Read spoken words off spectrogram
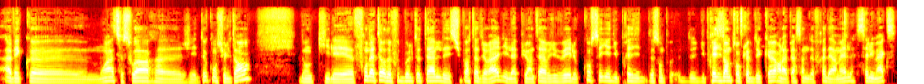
avec moi ce soir, j'ai deux consultants. Donc, il est fondateur de Football Total et supporter du Real. Il a pu interviewer le conseiller du, de son, du président de son club de cœur en la personne de Fred Hermel. Salut Max.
